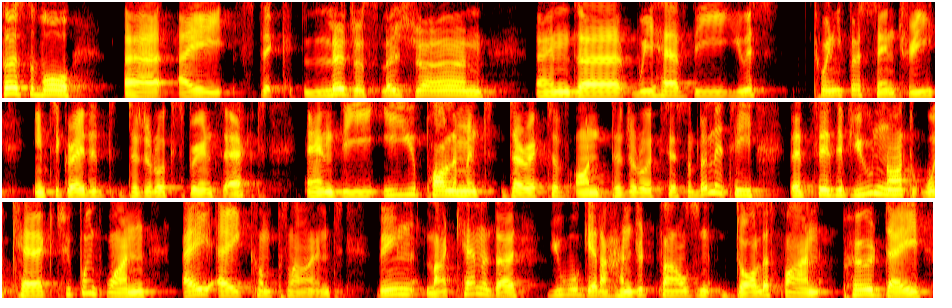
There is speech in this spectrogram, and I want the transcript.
First of all, uh, a stick legislation, and uh, we have the US 21st Century Integrated Digital Experience Act and the EU Parliament Directive on Digital Accessibility that says if you're not WCAG 2.1 AA compliant, then like Canada, you will get a $100,000 fine per day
